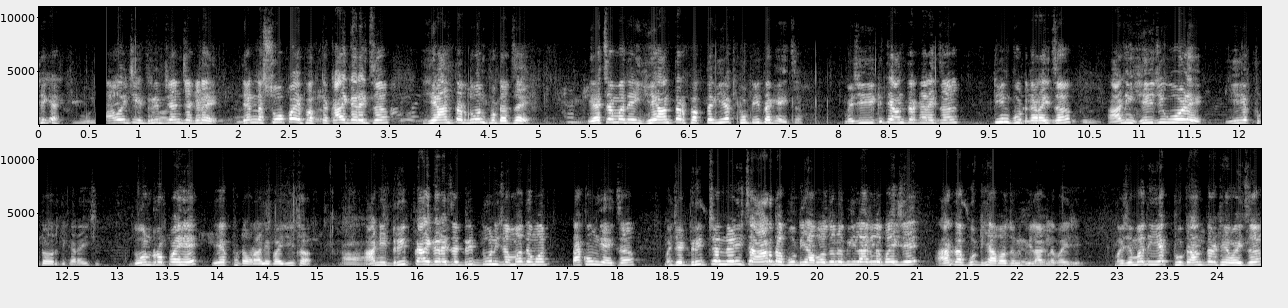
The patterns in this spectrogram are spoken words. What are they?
ठीक आहे? लावायची ड्रिप ज्यांच्याकडे आहे, त्यांना सोपं आहे फक्त. काय करायचं? हे अंतर दोन फुटाचं आहे. याच्यामध्ये हे अंतर फक्त एक फूट इथं घ्यायचं. म्हणजे हे किती अंतर करायचं? तीन फूट करायचं. आणि ही जी ओळ आहे ही एक फुटावरती करायची. दोन रुपये हे एक फुटावर आले पाहिजे इथं. आणि ड्रीप काय करायचं? ड्रीप दोन्हीच्या मधोमध टाकून घ्यायचं. म्हणजे ड्रीपच्या नळीचं अर्धा फूट ह्या बाजूने बी लागलं पाहिजे. अर्धा फूट ह्या बाजूने बी लागलं पाहिजे. म्हणजे मध्ये एक फूट अंतर ठेवायचं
